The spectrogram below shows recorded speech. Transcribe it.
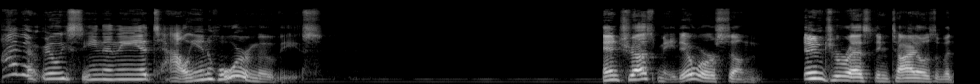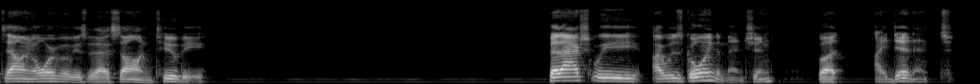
I haven't really seen any Italian horror movies. And trust me, there were some interesting titles of Italian horror movies that I saw on Tubi. That actually I was going to mention, but I didn't.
